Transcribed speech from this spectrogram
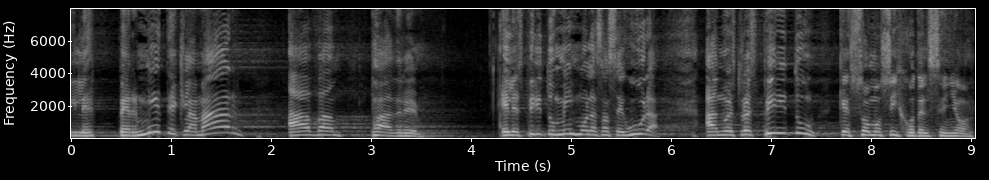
y les permite clamar, Abba Padre. El espíritu mismo les asegura a nuestro espíritu que somos hijos del Señor.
